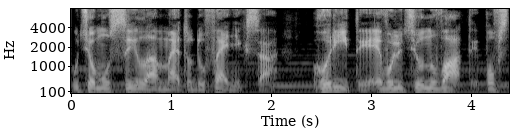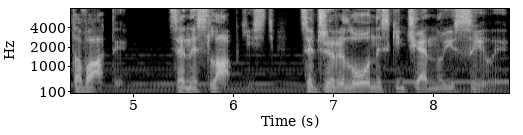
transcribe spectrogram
У цьому сила методу Фенікса горіти, еволюціонувати, повставати. Це не слабкість, це джерело нескінченної сили.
